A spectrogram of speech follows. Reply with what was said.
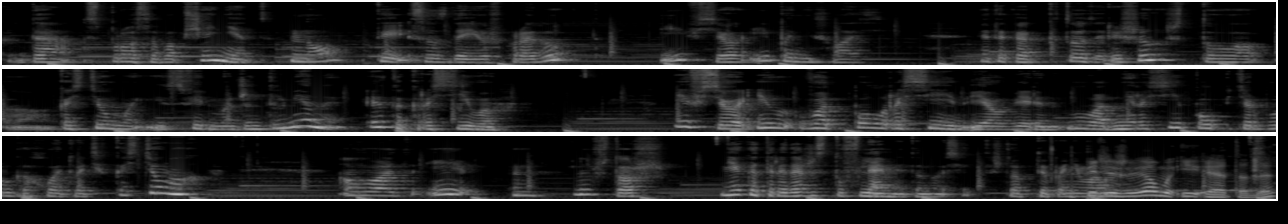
когда спроса вообще нет, но ты создаешь продукт, и все, и понеслась. Это как кто-то решил, что э, костюмы из фильма «Джентльмены» — это красиво. И все. И вот пол России, я уверена, ну ладно, не России, пол Петербурга ходит в этих костюмах. Вот. И, ну что ж, некоторые даже с туфлями это носят, чтобы ты понимал. Переживем и это, да?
